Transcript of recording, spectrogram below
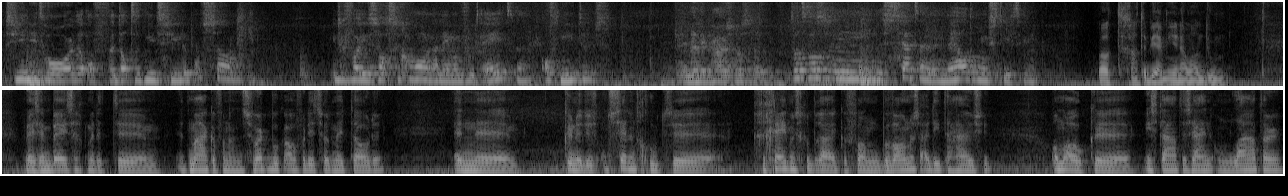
ze je niet hoorden... of uh, dat het niet zielip of zo. In ieder geval, je zag ze gewoon alleen maar voor het eten. Of niet dus. In welk huis was dat? Dat was in Zetten, in de Helderingsstichting. Wat gaat de BM hier nou aan doen? Wij zijn bezig met het, uh, het maken van een zwartboek over dit soort methoden. En uh, kunnen dus ontzettend goed uh, gegevens gebruiken van bewoners uit die tehuizen... om ook in staat te zijn om later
